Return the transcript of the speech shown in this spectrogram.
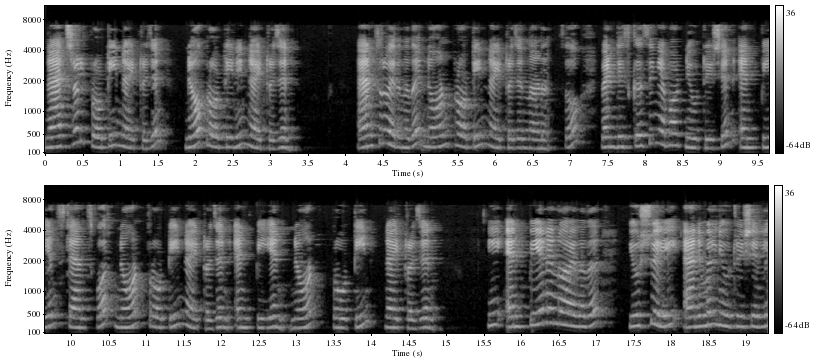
natural protein nitrogen, no protein in nitrogen. Answer വരുന്നത് നോൺ പ്രോട്ടീൻ നൈട്രജൻ എന്നാണ്. So when discussing about nutrition N P N stands for non protein nitrogen N P N non protein nitrogen ഈ എൻ പി എൻ എന്ന് പറയുന്നത് യൂഷ്വലി ആനിമൽ ന്യൂട്രീഷനിൽ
